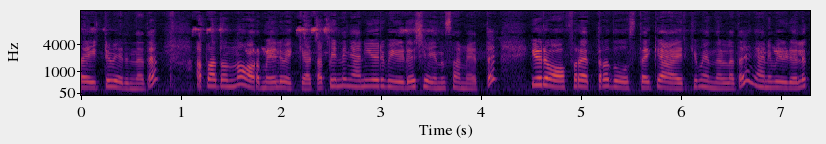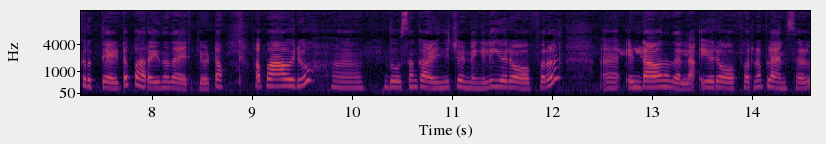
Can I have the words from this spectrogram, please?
റേറ്റ് വരുന്നത്. അപ്പോൾ അതൊന്ന് ഓർമ്മയിൽ വെക്കുക കേട്ടോ. പിന്നെ ഞാൻ ഈ ഒരു വീഡിയോ ചെയ്യുന്ന സമയത്ത് ഈ ഒരു ഓഫർ എത്ര ദിവസത്തേക്ക് ആയിരിക്കും എന്നുള്ളത് ഞാൻ വീഡിയോയിൽ കൃത്യമായിട്ട് പറയുന്നതായിരിക്കും കേട്ടോ. അപ്പോൾ ആ ഒരു ദിവസം കഴിഞ്ഞിട്ടുണ്ടെങ്കിൽ ഈ ഒരു ഓഫർ ഉണ്ടാവുന്നതല്ല. ഈ ഒരു ഓഫറിന് പ്ലാന്റ്സുകൾ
